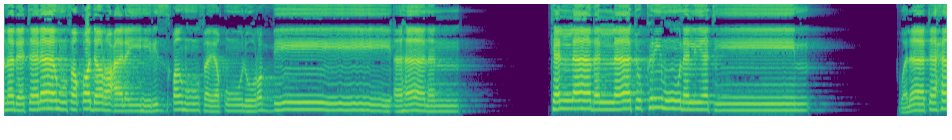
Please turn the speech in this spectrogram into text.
ما ابتلاه فقدر عليه رزقه فيقول ربي أهانن. كلا بل لا تكرمون اليتيم. ولا تحاضون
